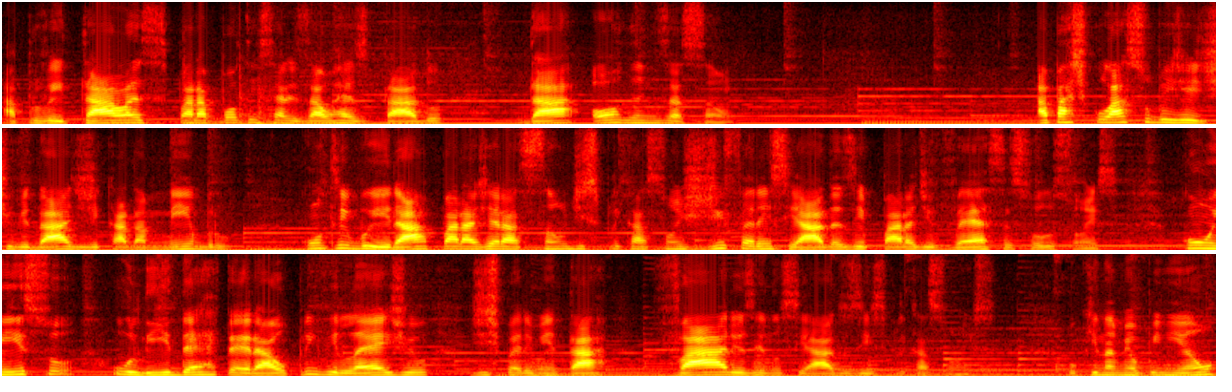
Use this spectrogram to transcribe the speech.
Aproveitá-las para potencializar o resultado da organização. A particular subjetividade de cada membro contribuirá para a geração de explicações diferenciadas e para diversas soluções. Com isso, o líder terá o privilégio de experimentar vários enunciados e explicações, o que, na minha opinião,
